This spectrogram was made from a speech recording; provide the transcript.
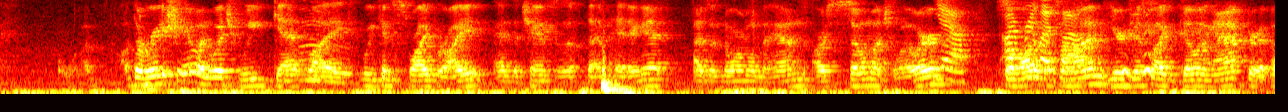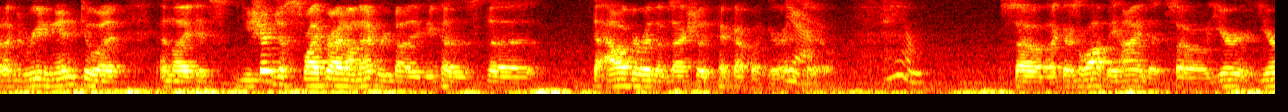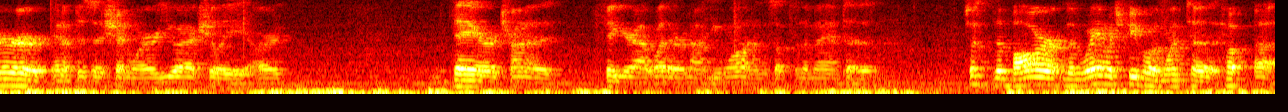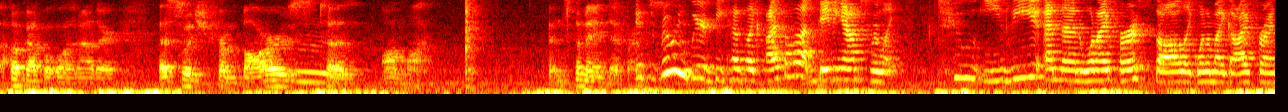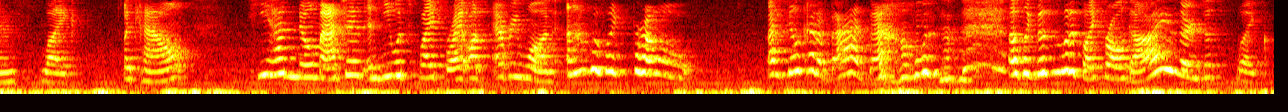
the ratio in which we get Mm. like we can swipe right and the chances of them hitting it as a normal man are so much lower. Yeah, So I've a lot of the realized that. time you're just like going after it, but I've been reading into it and like it's you shouldn't just swipe right on everybody because the the algorithms actually pick up what you're Yeah. into. Damn. So like there's a lot behind it. So you're you're in a position where you actually are there trying to figure out whether or not you want and it's up to the man to just the bar the way in which people have went to hook, uh, hook up with one another has switched from bars to online. And it's the main difference. It's really weird because like I thought dating apps were like too easy, and then when I first saw like one of my guy friends like account, he had no matches and he would swipe right on everyone, and I was like, bro. I feel kind of bad now. I was like, this is what it's like for all guys, or just like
